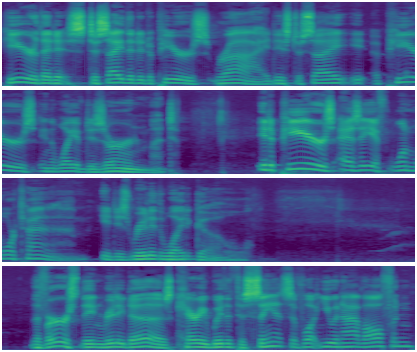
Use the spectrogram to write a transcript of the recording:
Here that it's to say that it appears right is to say it appears in the way of discernment. It appears as if one more time it is really the way to go the verse then really does carry with it the sense of what you and I have often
